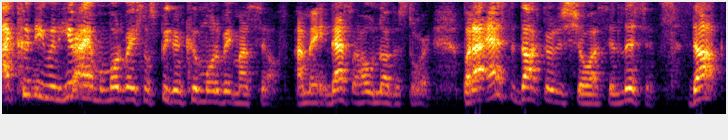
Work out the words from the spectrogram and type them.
I couldn't even here I am a motivational speaker and couldn't motivate myself. I mean, that's a whole nother story. But I asked the doctor of the show, I said, listen, Doc,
